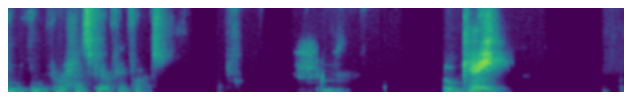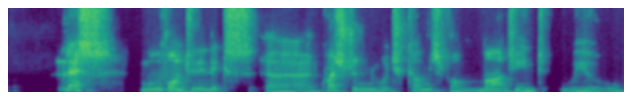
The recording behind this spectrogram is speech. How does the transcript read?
in, in Russian sphere of influence. Okay. Let's move on to the next uh, question, which comes from Martin Will.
